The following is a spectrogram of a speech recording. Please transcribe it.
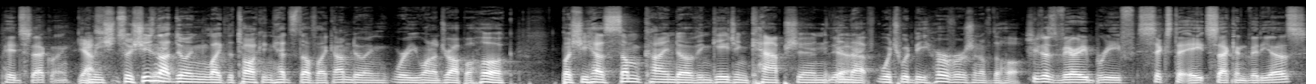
Paige Steckling. Yeah. I mean, so she's not doing like the talking head stuff like I'm doing, where you want to drop a hook, but she has some kind of engaging caption Yeah. in that, which would be her version of the hook. She does very brief six to eight second videos.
